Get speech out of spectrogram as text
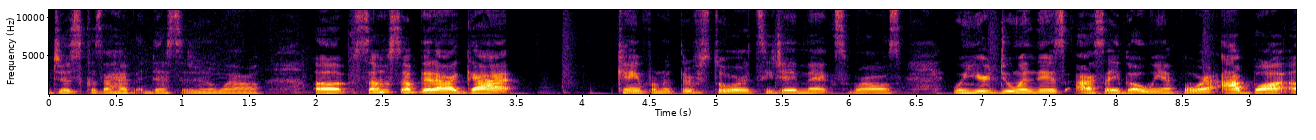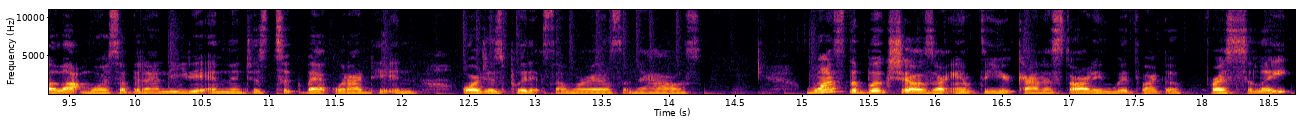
just because I haven't dusted in a while. Uh, some stuff that I got came from the thrift store, TJ Maxx, Ross. When you're doing this, I say go in for it. I bought a lot more stuff that I needed and then just took back what I didn't or just put it somewhere else in the house. Once the bookshelves are empty, you're kind of starting with like a fresh slate.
